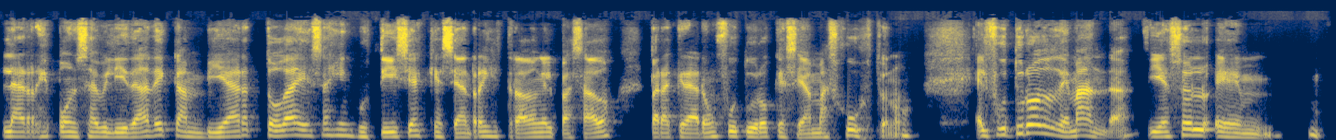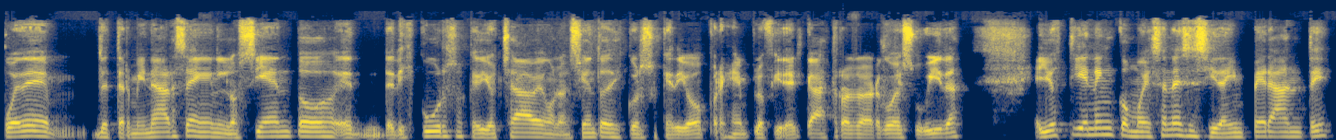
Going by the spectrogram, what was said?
la responsabilidad de cambiar todas esas injusticias que se han registrado en el pasado para crear un futuro que sea más justo, ¿no? El futuro lo demanda y eso eh, puede determinarse en los cientos eh, de discursos que dio Chávez o los cientos de discursos que dio, por ejemplo, Fidel Castro a lo largo de su vida. Ellos tienen como esa necesidad imperante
